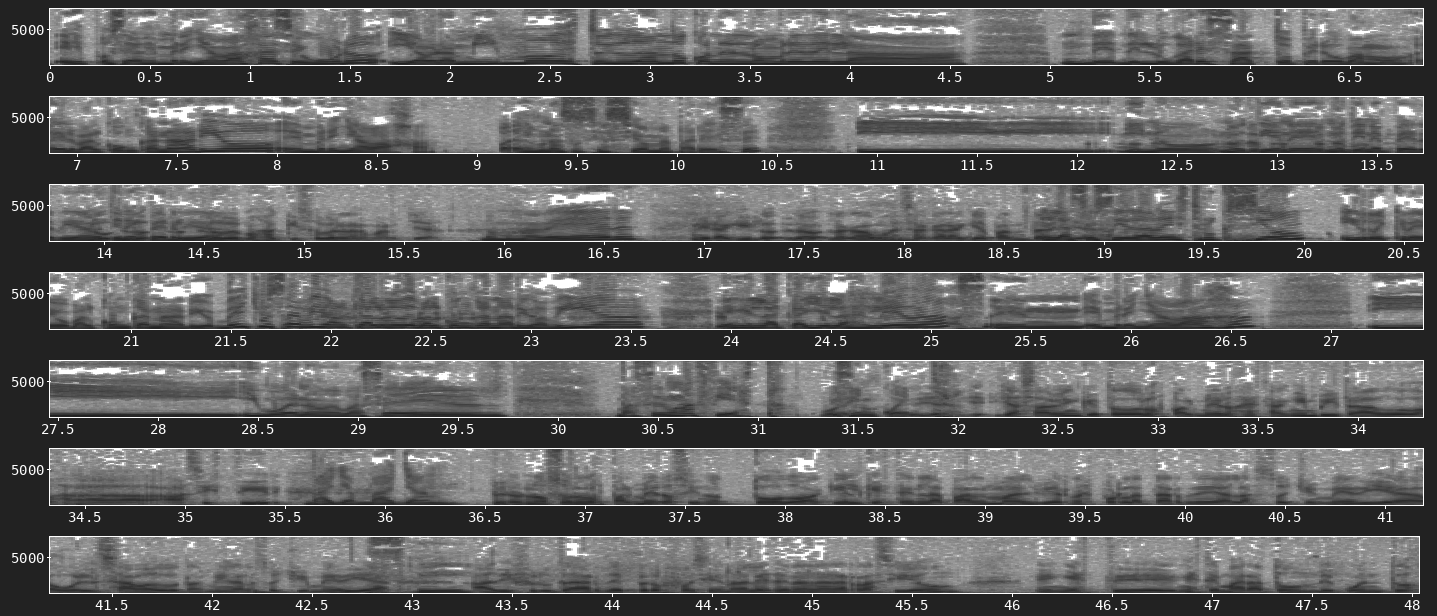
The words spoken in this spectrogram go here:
Es, o sea, es en Breña Baja, seguro, y ahora mismo estoy dudando con el nombre de la, de, del lugar exacto, pero vamos, el Balcón Canario en Breña Baja es una asociación me parece y no, y no, no, no, tiene no, tiene pérdida no tiene pérdida. lo, vemos aquí sobre la marcha. Vamos a ver. Mira aquí lo, lo, acabamos de sacar aquí a pantalla. La sociedad de instrucción y recreo balcón canario. Ves yo sabía que algo de balcón canario había. Es en la calle Las Ledas en, en Breña Baja. Y, y bueno va a ser va a ser una fiesta bueno, encuentro. Ya, ya, saben que todos los palmeros están invitados a, a, asistir. Vayan, vayan. Pero no solo los palmeros, sino todo aquel que esté en La Palma el viernes por la tarde a las ocho y media o el sábado también a las ocho y media sí. a disfrutar de profesionales de la narración en este, en este maratón de cuentos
